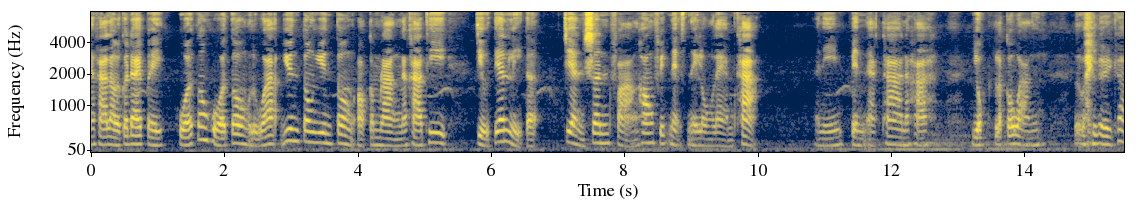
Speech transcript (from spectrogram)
นะคะเราก็ได้ไปหัวต้องหัวตรงหรือว่ายืนตรงยืนตรงออกกำลังนะคะที่จิ๋วเตี้ยนหลี่的เจียนเซินฝางห้องฟิตเนสในโรงแรมค่ะ อันนี้เป็นแอคท่านะคะ ยกแล้วก็วางไว้เลยค่ะ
